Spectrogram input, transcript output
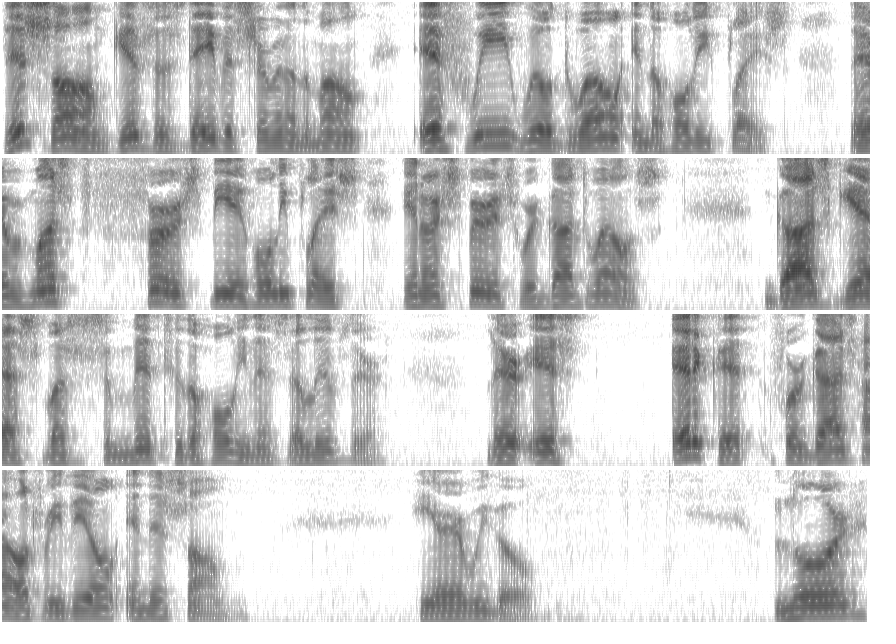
This psalm gives us David's Sermon on the Mount. If we will dwell in the holy place, there must first be a holy place in our spirits where God dwells. God's guests must submit to the holiness that lives there. There is etiquette for God's house revealed in this psalm. Here we go. Lord,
